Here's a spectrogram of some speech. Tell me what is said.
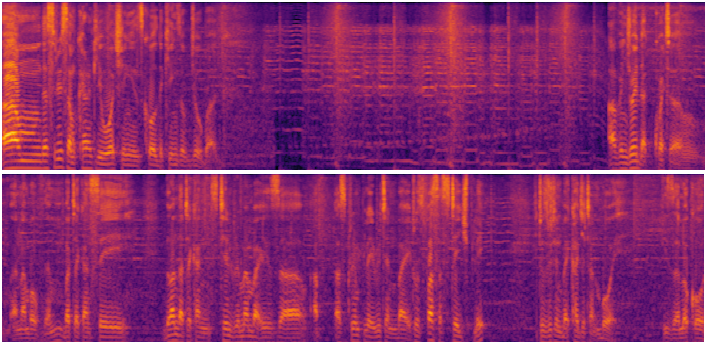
Um, the series I'm currently watching is called The Kings of Joburg. I've enjoyed quite a, a, number of them, but I can say the one that I can still remember is uh, a, a, screenplay written by, it was first a stage play. It was written by Cajetan Boy. He's a local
